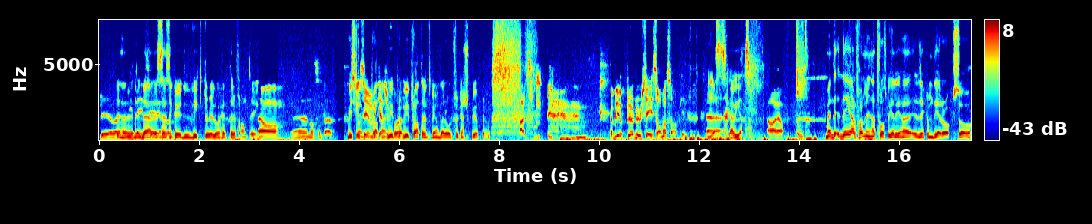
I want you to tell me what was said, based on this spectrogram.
Blir det, väl, det, det Assassin's Creed Victory, eller vad hette det för någonting? Ja, eh, något sånt där. Vi, ska, vi, vi, pratar, vi, vi, pratar inte mer om det här, för kanske blir upprörd. Alltså, jag blir upprörd när du säger sådana saker. Yes, jag vet. Ja, ja. Men det, det, är i alla fall mina två spel jag rekommenderar också.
